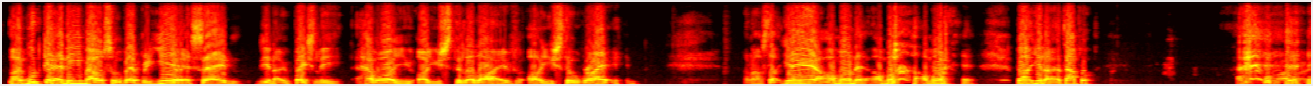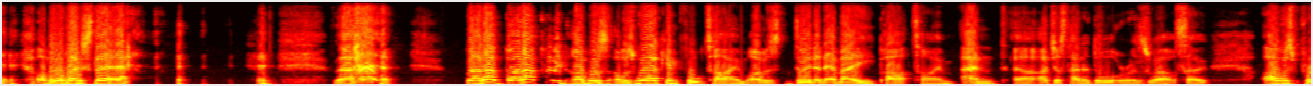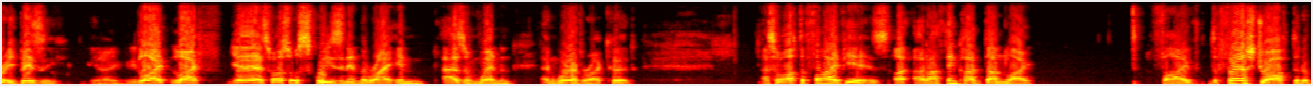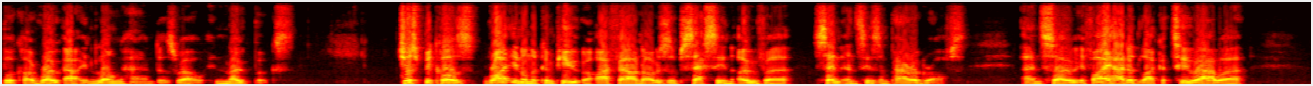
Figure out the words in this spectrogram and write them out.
I would get an email sort of every year saying, you know, basically, how are you? Are you still alive? Are you still writing? And I was like, yeah, yeah, I'm on it. I'm on, I'm on it. But you know, at that point, I'm almost there. but, at, but at that point, I was I was working full time. I was doing an MA part time, and uh, I just had a daughter as well. So I was pretty busy. You know, life, life, yeah. So I was sort of squeezing in the writing as and when and, and wherever I could. And so after five years, I, and I think I'd done like five. The first draft of the book I wrote out in longhand as well in notebooks, just because writing on the computer, I found I was obsessing over sentences and paragraphs, and so if I had a, like a two-hour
